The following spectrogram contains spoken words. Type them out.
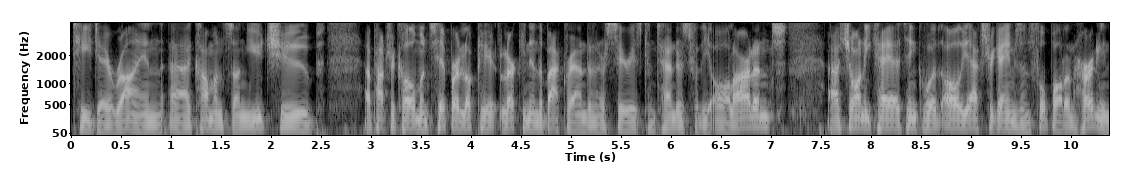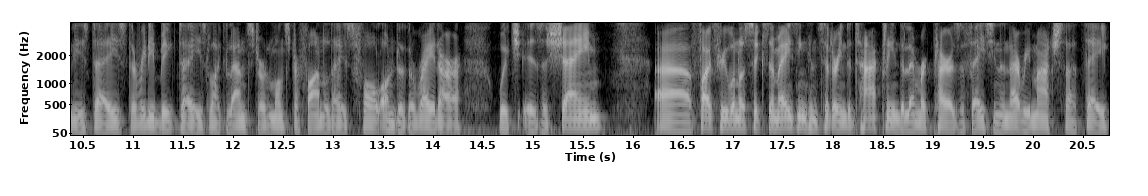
TJ Ryan. Uh, comments on YouTube. Uh, Patrick Coleman, Tipper lurking in the background and our serious contenders for the All Ireland. Uh, Shawnee K, I think, with all the extra games in football and hurling these days, the really big days like Leinster and Munster final days fall under the radar, which is a shame. Uh, 53106 amazing considering the tackling the Limerick players are facing in every match that they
